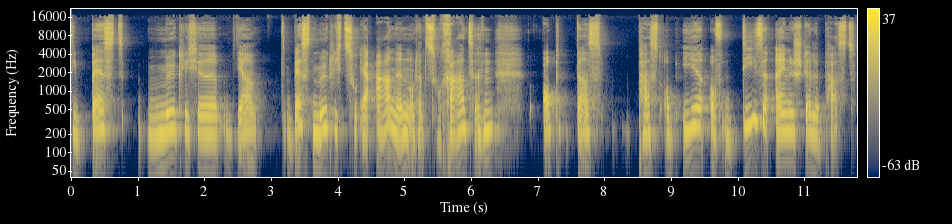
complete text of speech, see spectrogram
die bestmögliche, ja, bestmöglich zu erahnen oder zu raten, ob das passt, ob ihr auf diese eine Stelle passt.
